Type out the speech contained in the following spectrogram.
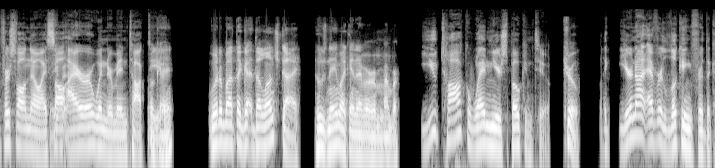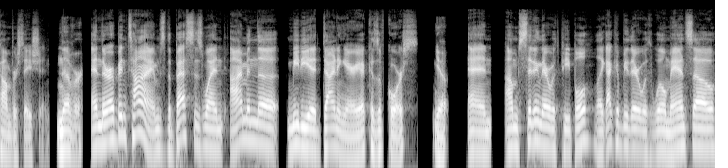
First of all, no. I saw Ira Winderman talk to Okay. you. What about the guy, the lunch guy, whose name I can never remember? You talk when you're spoken to. True. Like you're not ever looking for the conversation. Never. And there have been times. The best is when I'm in the media dining area because, of course. Yep. And I'm sitting there with people. Like I could be there with Will Manso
